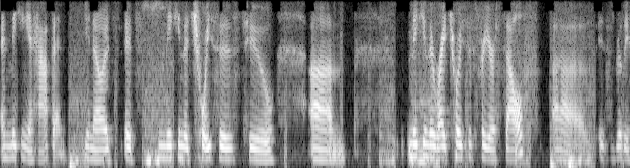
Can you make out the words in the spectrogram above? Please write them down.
and making it happen. You know, it's it's making the choices to um, making the right choices for yourself uh, is really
